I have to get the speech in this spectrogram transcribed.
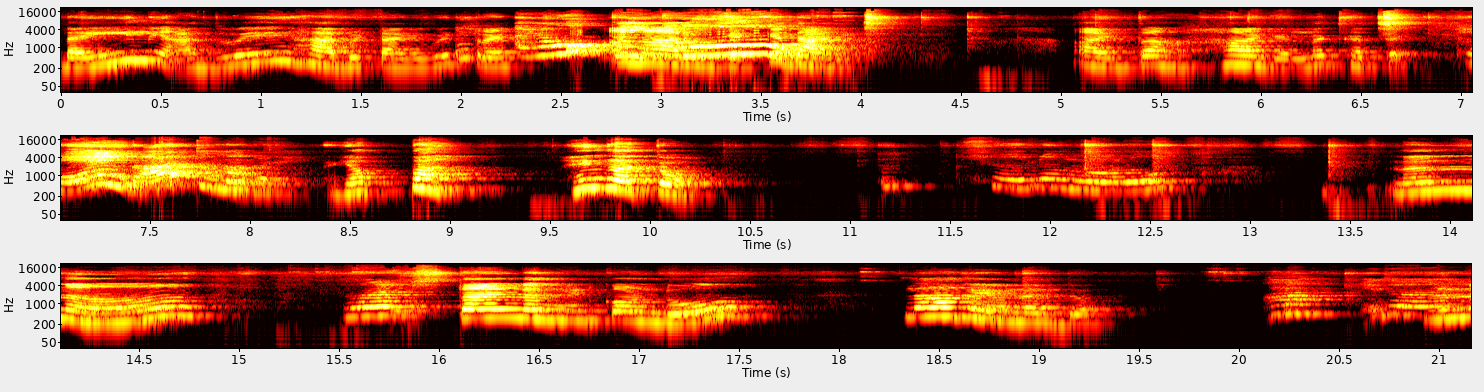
ಡೈಲಿ ಅದುವೇ ಹ್ಯಾಬಿಟ್ ಆಗಿಬಿಟ್ರೆ ಅನಾರೋಗ್ಯಕ್ಕೆ ದಾರಿ. ಆಯಿತಾ? ಹಾಗೆಲ್ಲ ಕತೆ. ಯಪ್ಪ! ಹೆಂಗಾತು ಮಾಡು ನನ್ನ ಸ್ಟ್ಯಾಂಡನ್ನು ಹಿಡ್ಕೊಂಡು ಲಾಗ ಇವನದ್ದು. ನನ್ನ ನನ್ನ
